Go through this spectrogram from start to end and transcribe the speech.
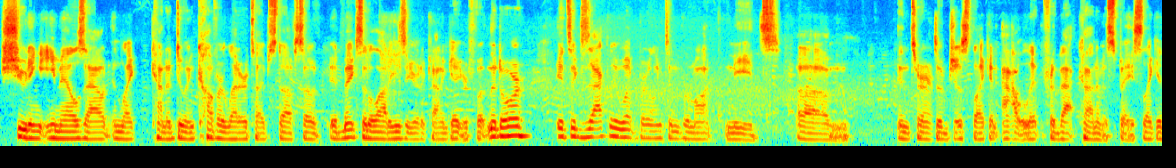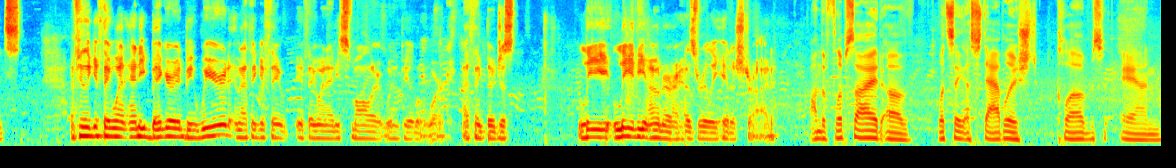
shooting emails out and like kind of doing cover letter type stuff. So it makes it a lot easier to kind of get your foot in the door. It's exactly what Burlington, Vermont needs um, in terms of just like an outlet for that kind of a space. Like it's, I feel like if they went any bigger, it'd be weird, and I think if they if they went any smaller, it wouldn't be able to work. I think they're just Lee Lee the owner has really hit a stride. On the flip side of let's say established clubs and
